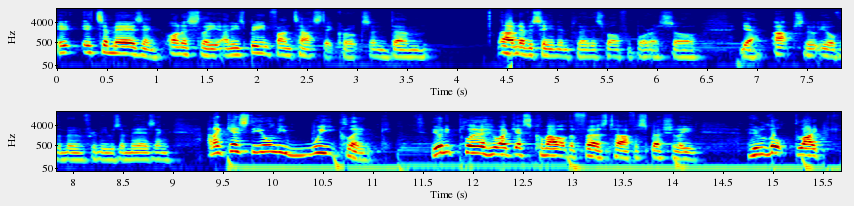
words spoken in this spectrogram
it, it's amazing, honestly. And he's been fantastic, Crooks, and um, I've never seen him play this well for Boro, so yeah, absolutely over the moon for him. He was amazing. And I guess the only weak link, the only player who I guess come out of the first half, especially, who looked like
